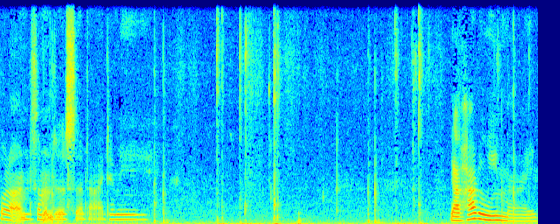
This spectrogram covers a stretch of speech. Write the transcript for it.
hold on, someone just said hi to me. Now, how do we mine?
